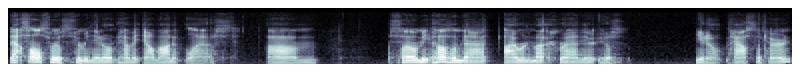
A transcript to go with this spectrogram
That's also assuming they don't have an Galvanic Blast. Um, so because of that, I would much rather just, you know, pass the turn.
